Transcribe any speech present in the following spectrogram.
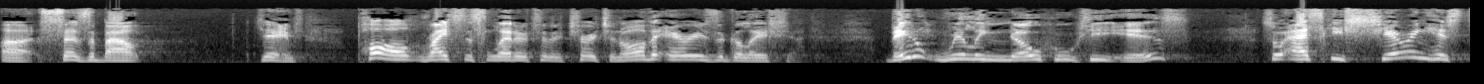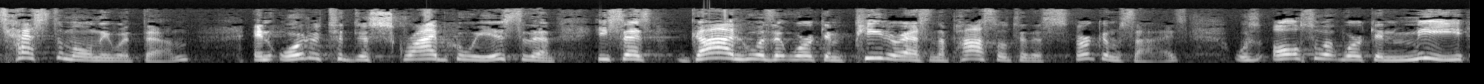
uh, says about James. Paul writes this letter to the church in all the areas of Galatia. They don't really know who he is. So as he's sharing his testimony with them, in order to describe who he is to them, he says, God who was at work in Peter as an apostle to the circumcised was also at work in me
